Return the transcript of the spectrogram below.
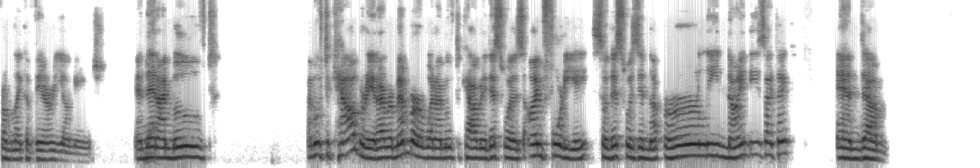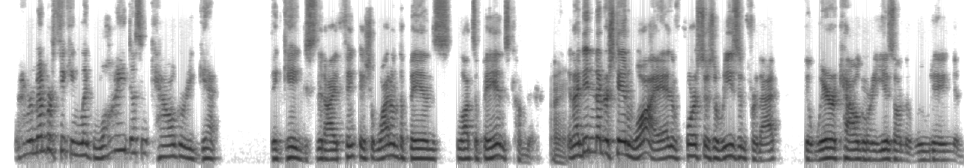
from like a very young age, and then I moved. I moved to Calgary, and I remember when I moved to Calgary. This was I'm 48, so this was in the early 90s, I think, and um, I remember thinking like, why doesn't Calgary get the gigs that I think they should. Why don't the bands, lots of bands come there? Right. And I didn't understand why. And of course, there's a reason for that, that where Calgary is on the routing and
